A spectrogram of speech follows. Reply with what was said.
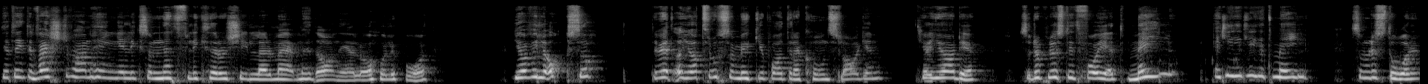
Jag tänkte värst vad han hänger liksom Netflixar och chillar med, med Daniel och håller på. Jag ville också. Du vet, och jag tror så mycket på attraktionslagen. Jag gör det. Så då plötsligt får jag ett mail, ett litet, litet mail, som det står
